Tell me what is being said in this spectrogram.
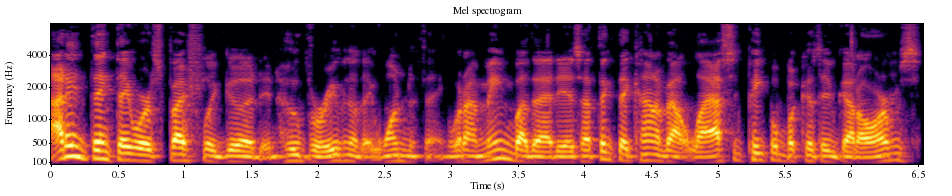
I didn't think they were especially good in Hoover, even though they won the thing. What I mean by that is, I think they kind of outlasted people because they've got arms.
